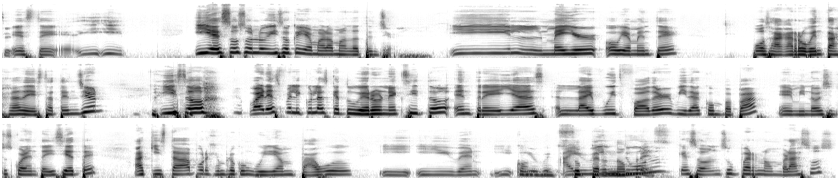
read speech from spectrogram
Sí. Este, y, y, y eso solo hizo que llamara más la atención. Y el mayor, obviamente, pues agarró ventaja de esta atención. Hizo varias películas que tuvieron éxito, entre ellas Life with Father, Vida con Papá, en 1947. Aquí estaba, por ejemplo, con William Powell y, y, Ben, y, Con y Irene que son supernombrazos.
